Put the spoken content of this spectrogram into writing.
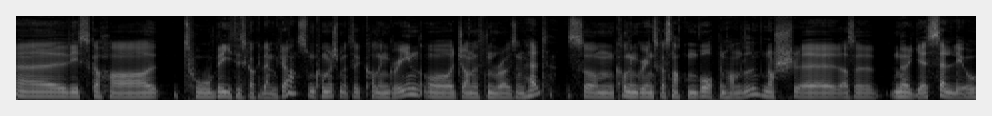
Uh, vi skal ha to britiske akademikere som kommer, som heter Colin Green og Jonathan Rosenhead. Som Colin Green skal snakke om våpenhandel. Norsk, uh, altså, Norge selger jo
